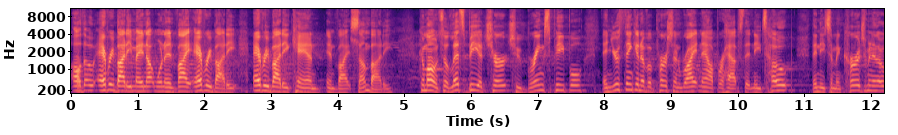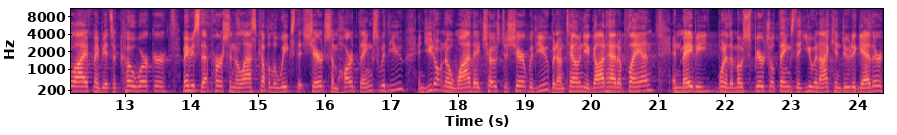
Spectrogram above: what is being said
Although everybody may not want to invite everybody, everybody can invite somebody. Come on, so let's be a church who brings people. And you're thinking of a person right now, perhaps, that needs hope, they need some encouragement in their life. Maybe it's a coworker. Maybe it's that person in the last couple of weeks that shared some hard things with you, and you don't know why they chose to share it with you, but I'm telling you, God had a plan. And maybe one of the most spiritual things that you and I can do together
